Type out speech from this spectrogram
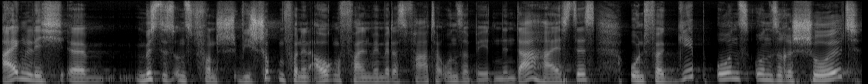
eigentlich äh, müsste es uns von, wie Schuppen von den Augen fallen, wenn wir das Vater unser beten. Denn da heißt es, und vergib uns unsere Schuld,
